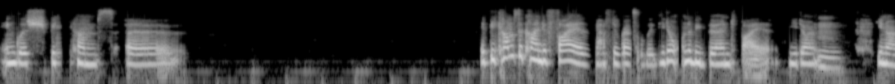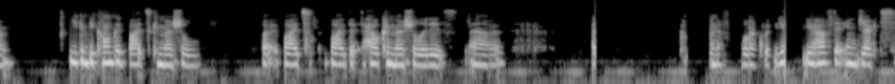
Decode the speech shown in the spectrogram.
English becomes uh, it becomes a kind of fire you have to wrestle with. You don't want to be burned by it. You don't, Mm. you know, you can be conquered by its commercial, by, by its by the, how commercial it is. Uh, kind of work with you. You have to inject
